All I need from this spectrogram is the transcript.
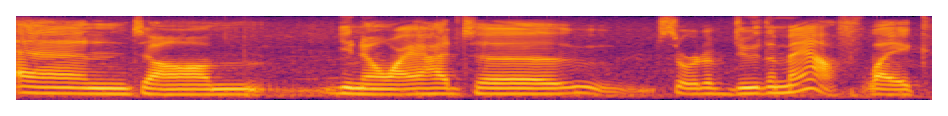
And um, you know, I had to sort of do the math like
